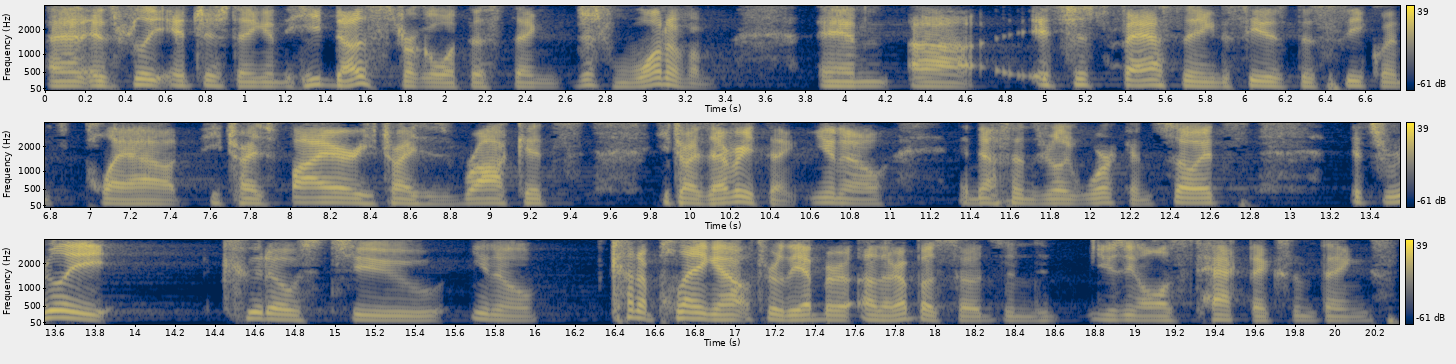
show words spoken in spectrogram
And it's really interesting. And he does struggle with this thing, just one of them. And uh, it's just fascinating to see this, this sequence play out. He tries fire, he tries his rockets, he tries everything, you know, and nothing's really working. So it's it's really kudos to you know kind of playing out through the other episodes and using all his tactics and things.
